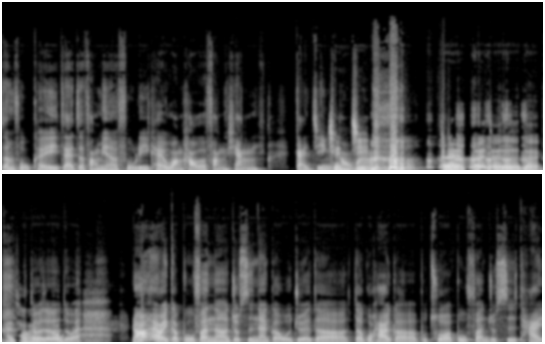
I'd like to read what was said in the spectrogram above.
政府可以在这方面的福利可以往好的方向改进前进。对对对对对，没错，对对对。然后还有一个部分呢，就是那个我觉得德国还有一个不错的部分，就是它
